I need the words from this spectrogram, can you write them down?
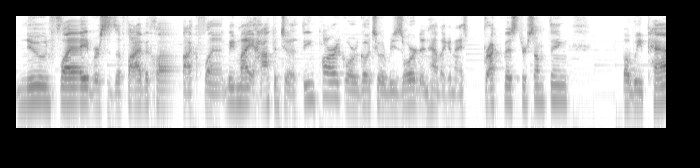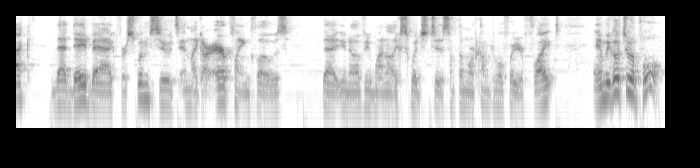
noon flight versus a five o'clock flight, we might hop into a theme park or go to a resort and have like a nice breakfast or something. But we pack that day bag for swimsuits and like our airplane clothes that you know if you want to like switch to something more comfortable for your flight, and we go to a pool.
